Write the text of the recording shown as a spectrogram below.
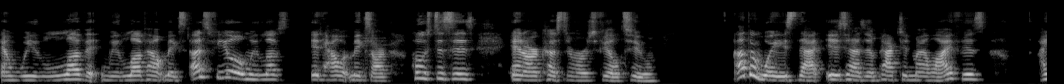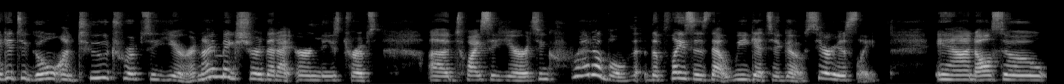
and we love it. We love how it makes us feel, and we love it how it makes our hostesses and our customers feel too. Other ways that is has impacted my life is I get to go on two trips a year and I make sure that I earn these trips. uh, twice a year. It's incredible the, the places that we get to go, seriously. And also,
